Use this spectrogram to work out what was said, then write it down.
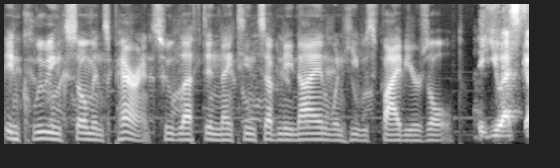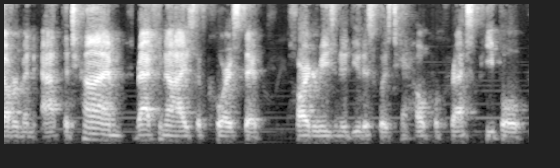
including Somin's parents, who left in 1979 when he was five years old. The US government at the time recognized, of course, that part of the reason to do this was to help oppress people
